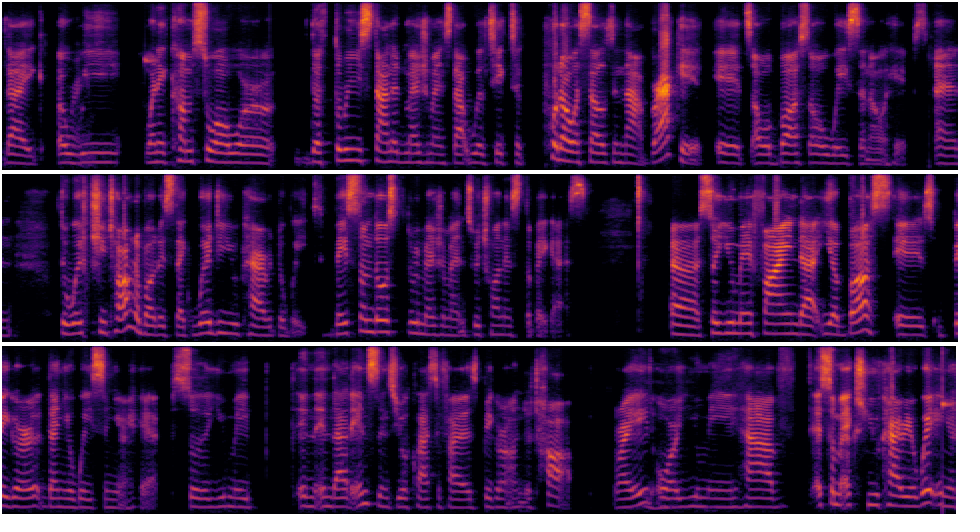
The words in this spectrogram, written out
like are right. we when it comes to our the three standard measurements that we'll take to put ourselves in that bracket it's our bust our waist and our hips. And the way she talked about is like where do you carry the weight? Based on those three measurements which one is the biggest uh, so you may find that your bust is bigger than your waist and your hip. So you may, in, in that instance, you'll classify as bigger on the top, right? Mm-hmm. Or you may have some extra, you carry a weight in your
